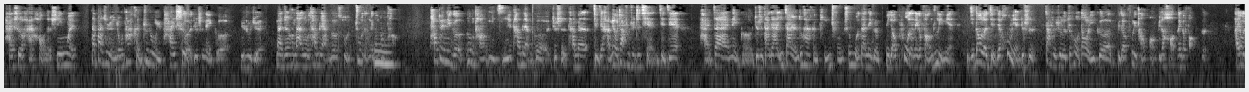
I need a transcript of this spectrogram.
拍摄还好呢？是因为在《半生缘》中，他很注重于拍摄，就是那个女主角曼桢和曼璐他们两个所住的那个弄堂。他对那个弄堂以及他们两个，就是他们姐姐还没有嫁出去之前，姐姐还在那个，就是大家一家人都还很贫穷，生活在那个比较破的那个房子里面，以及到了姐姐后面，就是嫁出去了之后，到了一个比较富丽堂皇、比较好的那个房子，还有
